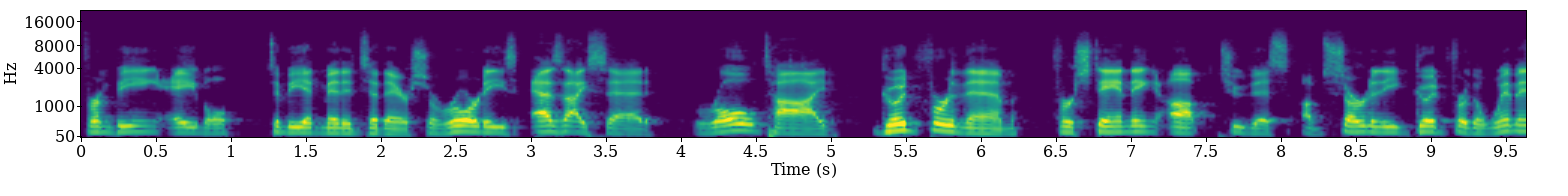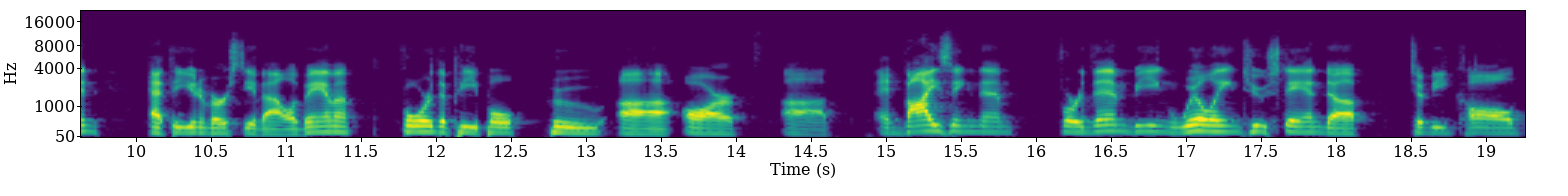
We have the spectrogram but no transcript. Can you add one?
from being able to be admitted to their sororities. As I said, roll tide. Good for them for standing up to this absurdity. Good for the women at the University of Alabama, for the people who uh, are uh, advising them for them being willing to stand up to be called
